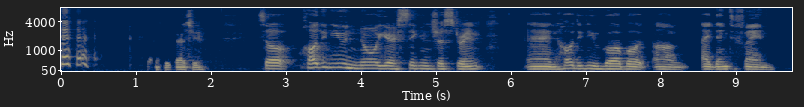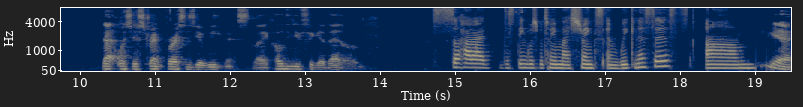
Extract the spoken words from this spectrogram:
got you, got you. So, how did you know your signature strength, and how did you go about um, identifying that was your strength versus your weakness? Like, how did you figure that out? So, how do I distinguish between my strengths and weaknesses? Um, yeah.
